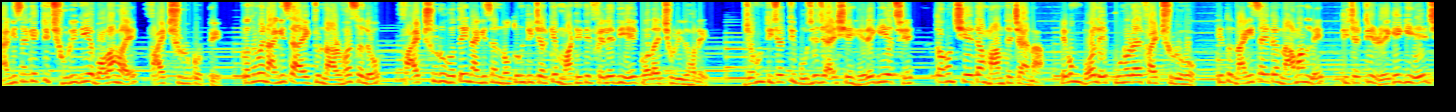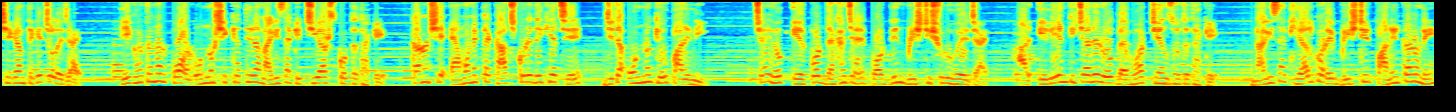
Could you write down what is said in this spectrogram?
নাগিসাকে একটি ছুরি দিয়ে বলা হয় ফাইট শুরু করতে। প্রথমে নাগিসা একটু নার্ভাস হলেও ফাইট শুরু হতেই নাগিসা নতুন টিচারকে মাটিতে ফেলে দিয়ে গলায় ছুরি ধরে। যখন টিচারটি বুঝে যায় সে হেরে গিয়েছে, তখন সে এটা মানতে চায় না এবং বলে, পুনরায় ফাইট শুরু হোক। কিন্তু নাগিসা এটা না মানলে টিচারটি রেগে গিয়ে সেখান থেকে চলে যায়। এই ঘটনার পর অন্য শিক্ষার্থীরা নাগিসাকে চিয়ার্স করতে থাকে, কারণ সে এমন একটা কাজ করে দেখিয়েছে যেটা অন্য কেউ পারেনি। যাই হোক এরপর দেখা যায় পরদিন বৃষ্টি শুরু হয়ে যায় আর এলিয়েন টিচারেরও ব্যবহার চেঞ্জ হতে থাকে। নাগিসা খেয়াল করে বৃষ্টির পানির কারণে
